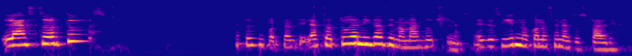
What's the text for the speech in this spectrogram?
Las tortugas, esto es importante, las tortugas amigas de mamás luchonas, es decir, no conocen a sus padres.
